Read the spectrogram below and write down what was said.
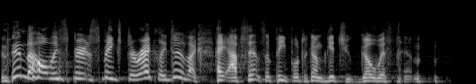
And then the Holy Spirit speaks directly to him, like, hey, I've sent some people to come get you. Go with them.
